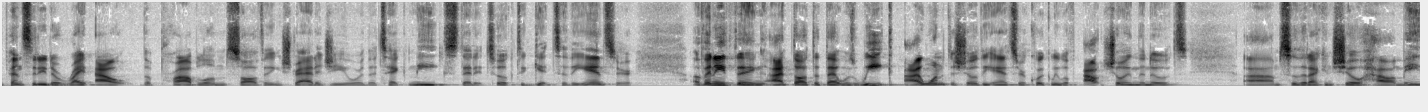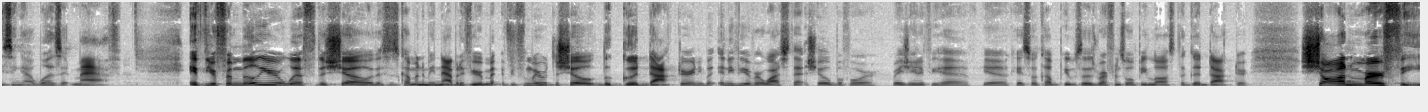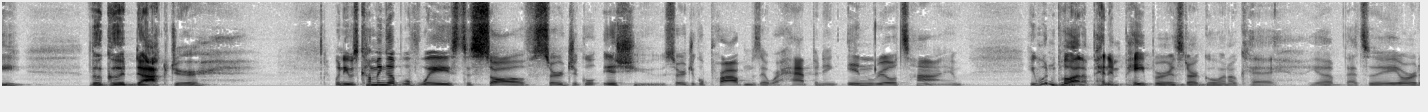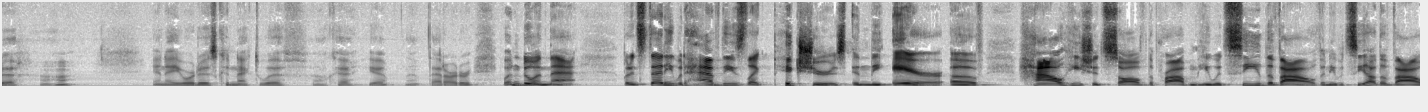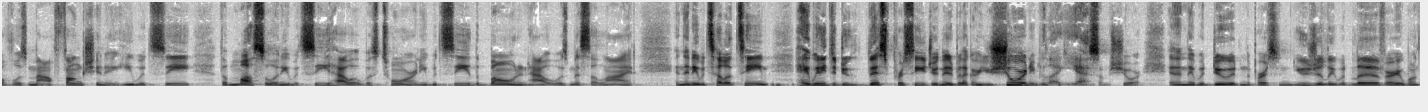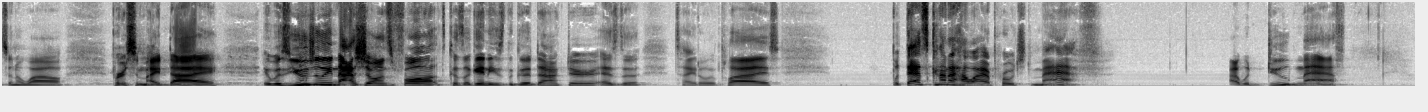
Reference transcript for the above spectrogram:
propensity to write out the problem solving strategy or the techniques that it took to get to the answer. Of anything, I thought that that was weak. I wanted to show the answer quickly without showing the notes um, so that I can show how amazing I was at math. If you're familiar with the show, this is coming to me now, but if you're if you're familiar with the show The Good Doctor, anybody any of you ever watched that show before? Raise your hand if you have. Yeah, okay, so a couple people said this reference won't be lost. The Good Doctor. Sean Murphy, the good doctor, when he was coming up with ways to solve surgical issues, surgical problems that were happening in real time, he wouldn't pull out a pen and paper and start going, okay, yep, that's an aorta. Uh huh and aortas connect with, okay, yep, that artery. He wasn't doing that, but instead he would have these like pictures in the air of how he should solve the problem. He would see the valve and he would see how the valve was malfunctioning. He would see the muscle and he would see how it was torn. He would see the bone and how it was misaligned. And then he would tell a team, hey, we need to do this procedure. And they'd be like, are you sure? And he'd be like, yes, I'm sure. And then they would do it and the person usually would live. Every once in a while, person might die. It was usually not Sean's fault because, again, he's the good doctor, as the title implies. But that's kind of how I approached math. I would do math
